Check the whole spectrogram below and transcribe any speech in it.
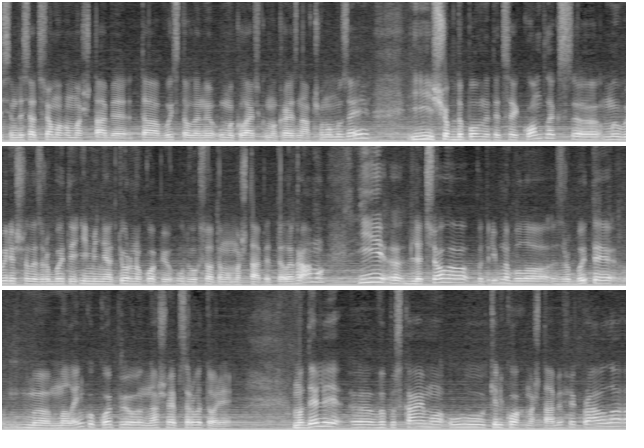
87-му масштабі та виставлений у Миколаївському краєзнавчому музеї. І щоб доповнити цей комплекс, е, ми вирішили зробити і мініатюрну копію у 200-му масштабі телеграму. І е, для цього потрібно було зробити маленьку копію нашої обсерваторії. Моделі е, випускаємо у кількох масштабів, як правило.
